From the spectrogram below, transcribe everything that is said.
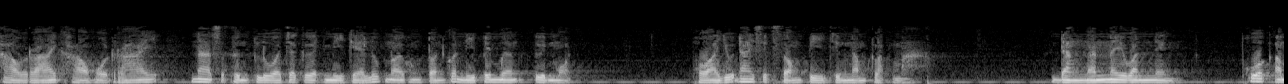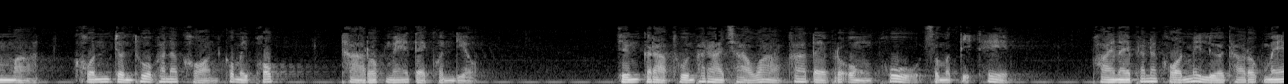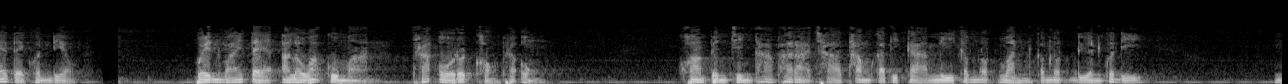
ข่าวร้ายข่าวโหดร้าย น่าสะพึงกลัวจะเกิดมีแก่ลูกน้อยของตนก็หนีไปเมืองอื่นหมด พออายุได้สิบสองปีจึงนำกลับมา ดังนั้นในวันหนึ่ง พวกอมมาตค้นจนทั่วพระนครก็ไม่พบ ทารกแม้แต่คนเดียว จึงกราบทูลพระราชาว่าข้าแต่พระองค์ผู้สมติเทพ ภายในพระนครไม่เหลือทารกแม้แต่คนเดียว เว้นไว้แต่อลวะกุมาร พระโอรสของพระองค์ ความเป็นจริงถ้าพระราชาทำกติกามีกำหนดวันกำหนดเดือนก็ดี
